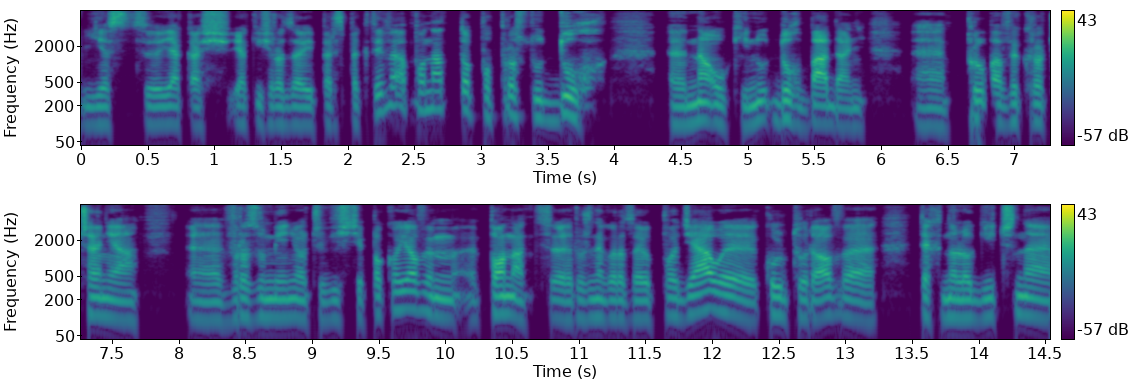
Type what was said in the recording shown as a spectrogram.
jest jakaś, jakiś rodzaj perspektywy, a ponadto po prostu duch e, nauki, duch badań, e, próba wykroczenia w rozumieniu oczywiście pokojowym, ponad różnego rodzaju podziały kulturowe, technologiczne.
